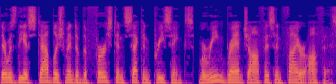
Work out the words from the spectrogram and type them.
there was the establishment of the 1st and 2nd Precincts, Marine Branch Office and Fire Office.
